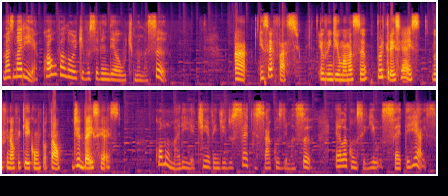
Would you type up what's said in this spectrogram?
Mas Maria, qual o valor que você vendeu a última maçã? Ah, isso é fácil. Eu vendi uma maçã por três reais. No final fiquei com um total de 10 reais. Como Maria tinha vendido sete sacos de maçã, ela conseguiu sete reais.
